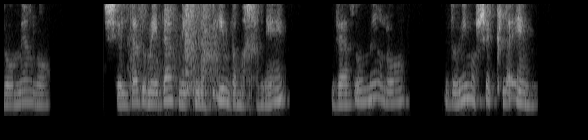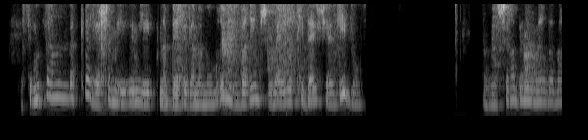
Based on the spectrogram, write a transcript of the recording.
ואומר לו שאלדד ומידד מתנבאים במחנה, ואז הוא אומר לו, אדוני משה כלאם, תשים אותם בכלא, איך הם מעזים להתנבא, וגם הם אומרים דברים שאולי לא כדאי שיגידו. אז משה רבנו אומר דבר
